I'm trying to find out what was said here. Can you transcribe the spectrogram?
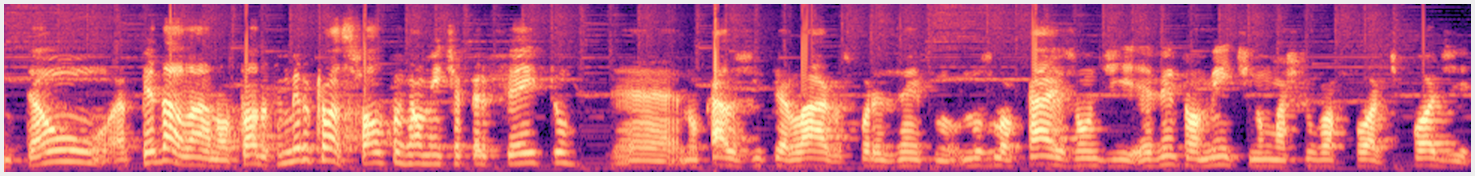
Então, é, pedalar no autódromo, primeiro que o asfalto realmente é perfeito. É, no caso de Interlagos, por exemplo, nos locais onde eventualmente numa chuva forte pode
